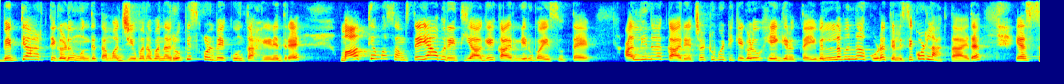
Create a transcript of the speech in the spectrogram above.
ವಿದ್ಯಾರ್ಥಿಗಳು ಮುಂದೆ ತಮ್ಮ ಜೀವನವನ್ನ ರೂಪಿಸಿಕೊಳ್ಬೇಕು ಅಂತ ಹೇಳಿದ್ರೆ ಮಾಧ್ಯಮ ಸಂಸ್ಥೆ ಯಾವ ರೀತಿಯಾಗಿ ಕಾರ್ಯನಿರ್ವಹಿಸುತ್ತೆ? ಅಲ್ಲಿನ ಕಾರ್ಯ ಚಟುವಟಿಕೆಗಳು ಹೇಗಿರುತ್ತೆ? ಇವೆಲ್ಲವನ್ನ ಕೂಡ ತಿಳಿಸಿಕೊಡ್ಲಾಗ್ತಾ ಇದೆ. ಎಸ್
